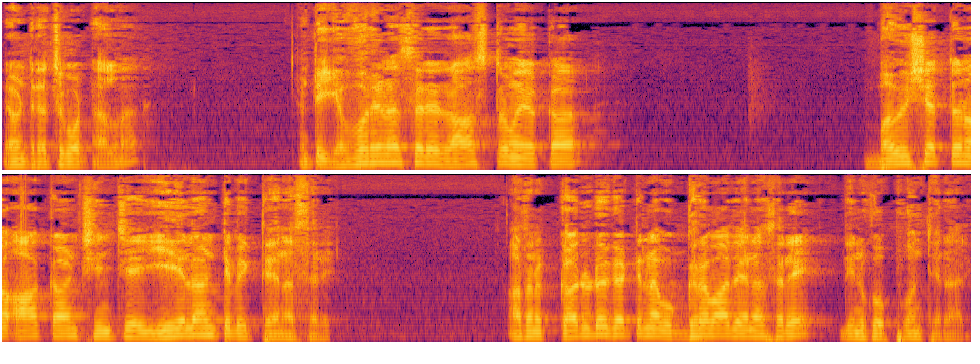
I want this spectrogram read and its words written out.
లేదంటే రెచ్చగొట్టాలన్నా అంటే ఎవరైనా సరే రాష్ట్రం యొక్క భవిష్యత్తును ఆకాంక్షించే ఎలాంటి వ్యక్తి అయినా సరే అతను కరుడుగట్టిన ఉగ్రవాదైనా సరే దీనికి ఒప్పుకొని తీరాలి.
